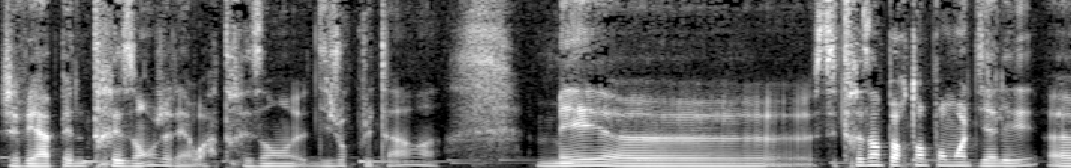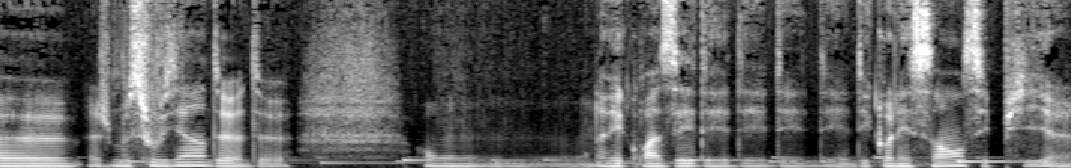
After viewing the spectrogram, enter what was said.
J'avais à peine 13 ans, j'allais avoir 13 ans euh, 10 jours plus tard. Mais euh, c'est très important pour moi d'y aller. Euh, je me souviens de... de on, avait croisé des, des, des, des, des connaissances et puis... Euh,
